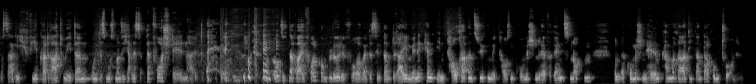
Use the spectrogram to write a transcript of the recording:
was sage ich, vier Quadratmetern und das muss man sich alles davor stellen halt. Okay. Man kommt sich dabei vollkommen blöde vor, weil das sind dann drei Mannequin in Taucheranzügen mit tausend komischen Referenznoppen und einer komischen Helmkamera, die dann da rumturnen.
